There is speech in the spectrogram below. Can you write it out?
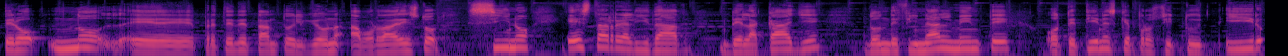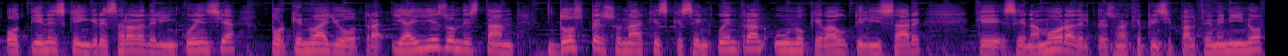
pero no eh, pretende tanto el guion abordar esto, sino esta realidad de la calle donde finalmente o te tienes que prostituir o tienes que ingresar a la delincuencia porque no hay otra. Y ahí es donde están dos personajes que se encuentran, uno que va a utilizar, que se enamora del personaje principal femenino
